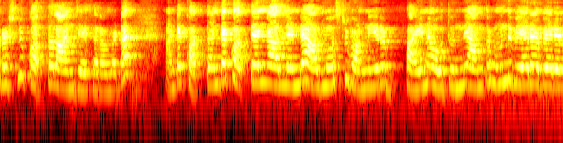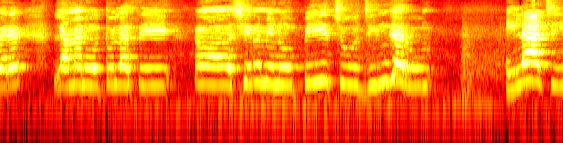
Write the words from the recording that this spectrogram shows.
ఫ్రెష్ని కొత్త లాంచ్ చేశారనమాట అంటే కొత్త అంటే కొత్త ఏం కాదులేండి. ఆల్మోస్ట్ వన్ ఇయర్ పైన అవుతుంది. అంతకుముందు వేరే వేరే వేరే లెమన్ తులసి షిరమిను పీచు జింజరు ఇలాచి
